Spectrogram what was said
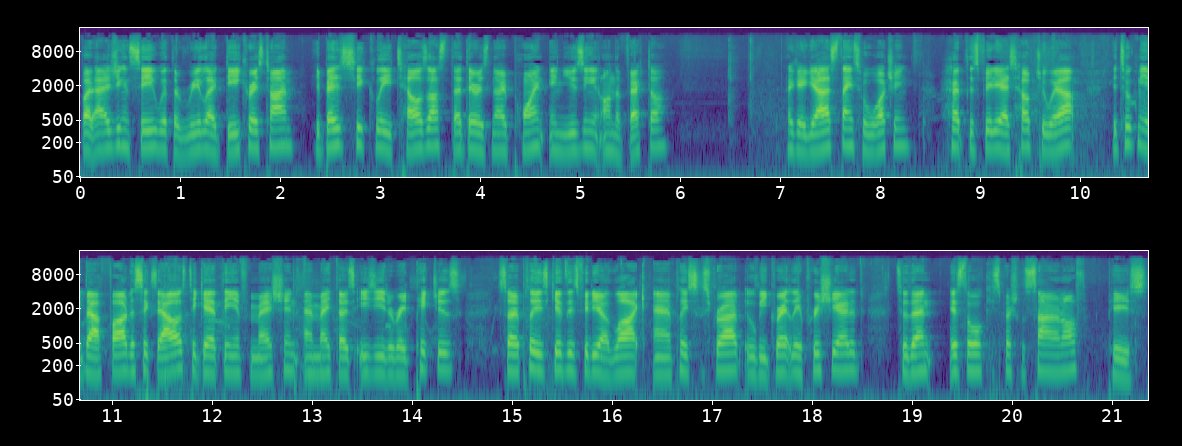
but as you can see with the reload decrease time, it basically tells us that there is no point in using it on the Vector. Okay guys, thanks for watching. Hope this video has helped you out. It took me about 5 to 6 hours to get the information and make those easy to read pictures. So please give this video a like and please subscribe. It will be greatly appreciated. Till then, it's the Hawkey Special signing off. Peace.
